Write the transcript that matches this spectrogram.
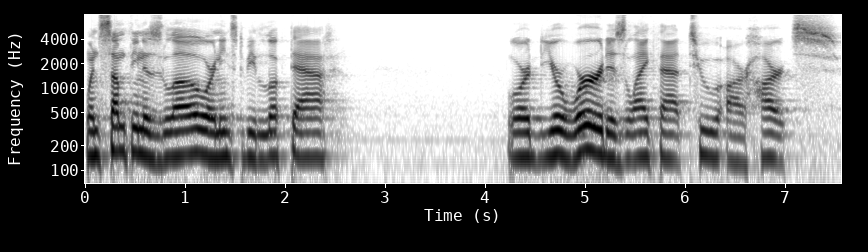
when something is low or needs to be looked at. Lord, your word is like that to our hearts.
